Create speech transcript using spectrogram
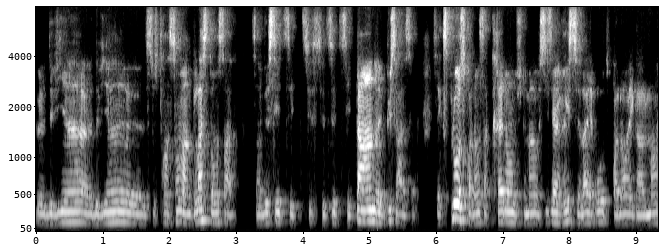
devient, euh, devient, euh, se transforme en glace, donc ça, ça veut s'étendre et puis ça, ça, explose. Quoi, donc ça crée donc justement aussi ces risques-là et autres. Quoi, donc également,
